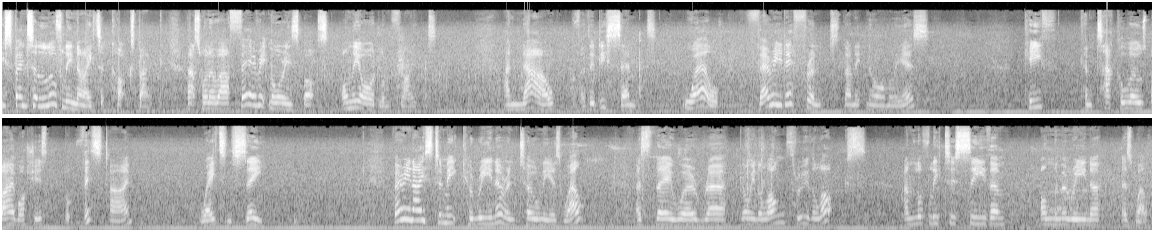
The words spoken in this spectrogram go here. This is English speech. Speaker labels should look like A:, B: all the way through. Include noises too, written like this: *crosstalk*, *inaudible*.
A: We spent a lovely night at Coxbank. That's one of our favourite mooring spots on the Audlem flight. And now for the descent. Well, very different than it normally is. Keith can tackle those bywashes, but this time, wait and see. Very nice to meet Karina and Tony as well as they were uh, going along through the locks and lovely to see them on the marina as well.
